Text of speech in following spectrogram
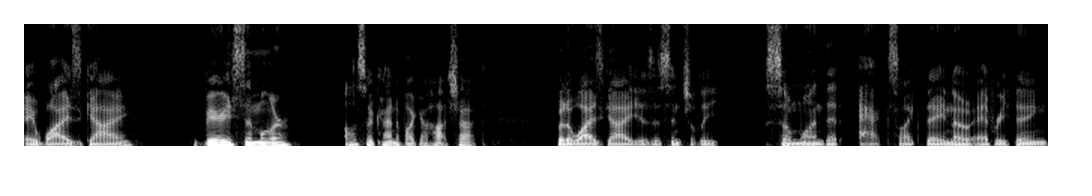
a wise guy, very similar, also kind of like a hot shot, but a wise guy is essentially someone that acts like they know everything.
